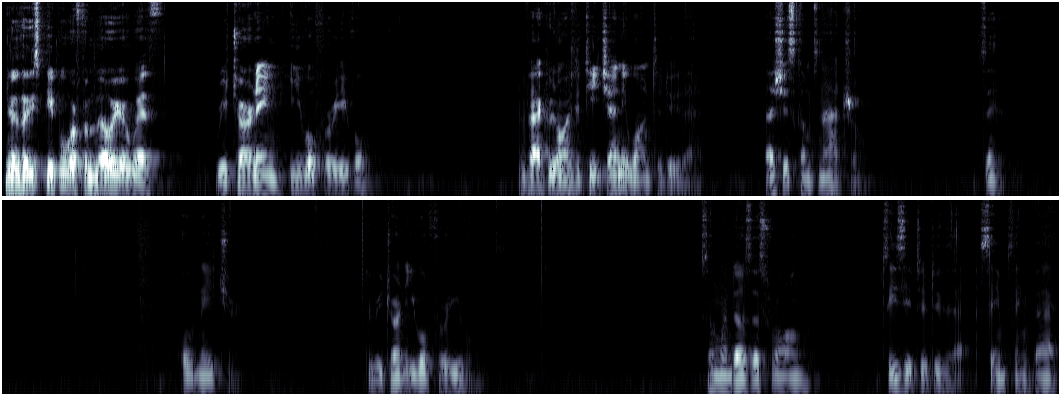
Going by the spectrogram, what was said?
You know, these people were familiar with returning evil for evil. In fact, we don't have to teach anyone to do that. That just comes natural. It's a old nature to return evil for evil. If someone does us wrong, it's easy to do that same thing back.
